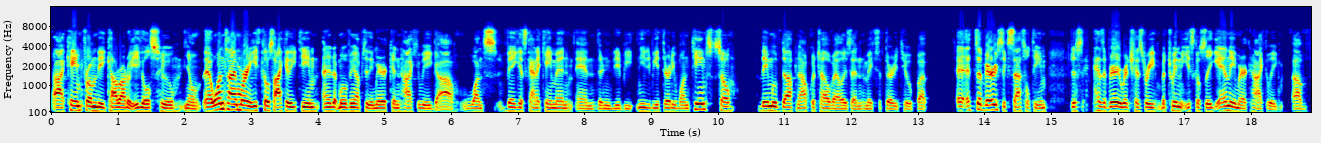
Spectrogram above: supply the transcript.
uh, came from the Colorado Eagles, who you know at one time were an East Coast Hockey League team, ended up moving up to the American Hockey League uh, once Vegas kind of came in, and there needed to be needed to be 31 teams, so they moved up. Now Coachella Valley's in makes it 32, but it's a very successful team. Just has a very rich history between the East Coast League and the American Hockey League of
